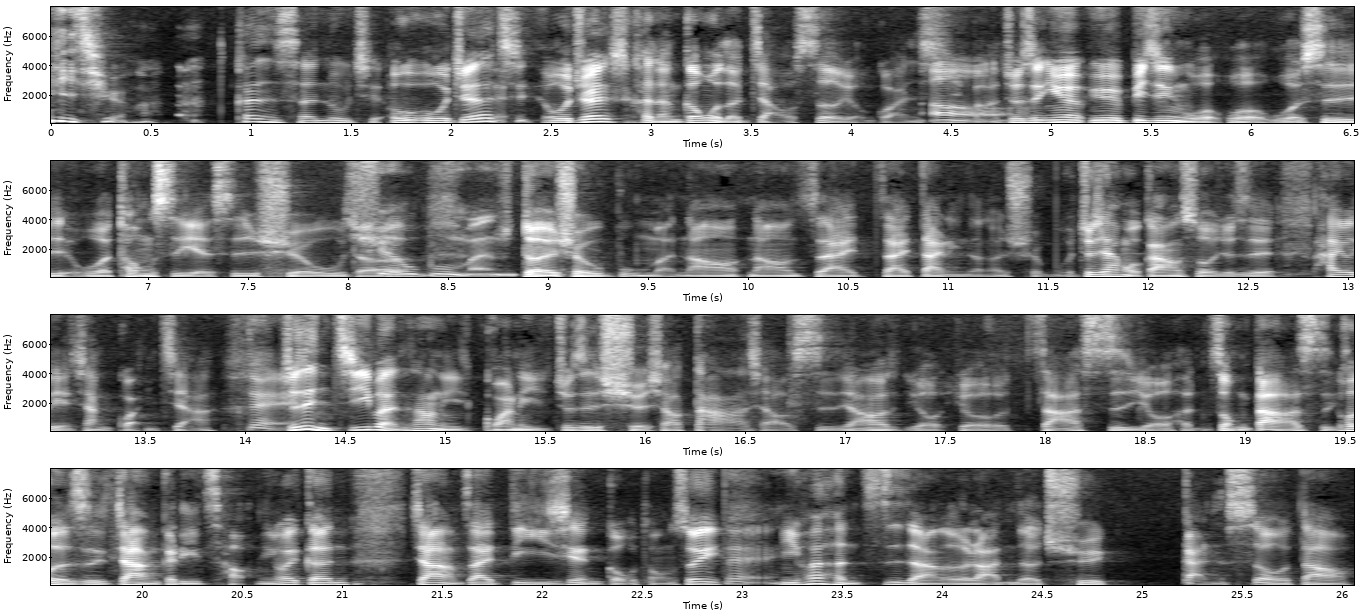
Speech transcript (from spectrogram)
秘诀吗？更深入其我我觉得，我觉得可能跟我的角色有关系吧。就是因为，因为毕竟我我我是我同时也是学务的学务部门，对学务部门，然后然后再再带领整个学部。就像我刚刚说，就是他有点像管家，对，就是你基本上你管理就是学校大小事，然后有有杂事，有很重大的事，或者是家长跟你吵，你会跟家长在第一线沟通，所以你会很自然而然的去感受到。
